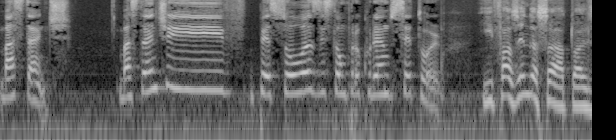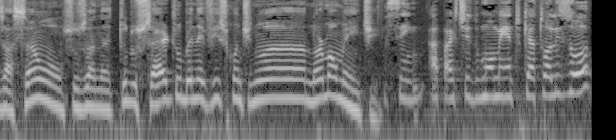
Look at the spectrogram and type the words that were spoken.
Bastante. Bastante pessoas estão procurando o setor. E fazendo essa atualização, Suzana, tudo certo, o benefício continua normalmente. Sim, a partir do momento que atualizou,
